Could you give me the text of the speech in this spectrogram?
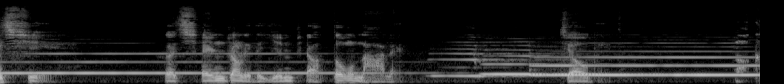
把房契和钱庄里的银票都拿来，交给他。老哥，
